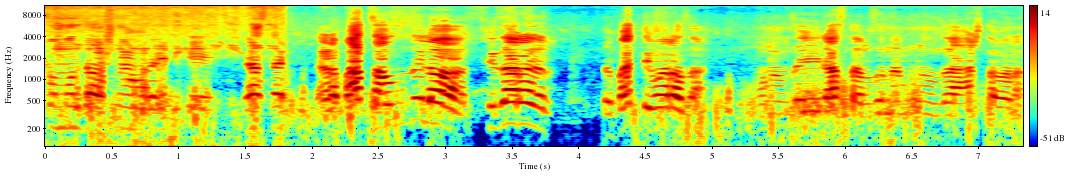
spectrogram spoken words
সম্বন্ধ আসে না আমাদের এদিকে রাস্তা একটা বাচ্চা দিল সিজারের তো বাড়তি মারা যায়। মনে হয় এই রাস্তার জন্য মনে হয় যে আসতে পারে না।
